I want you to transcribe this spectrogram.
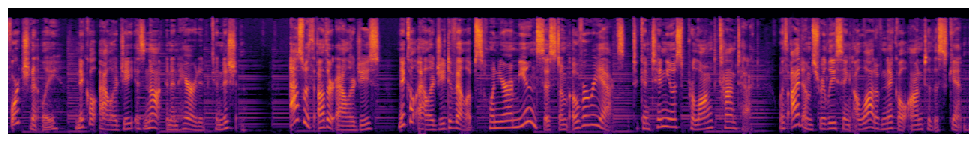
Fortunately, nickel allergy is not an inherited condition. As with other allergies, nickel allergy develops when your immune system overreacts to continuous prolonged contact with items releasing a lot of nickel onto the skin.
